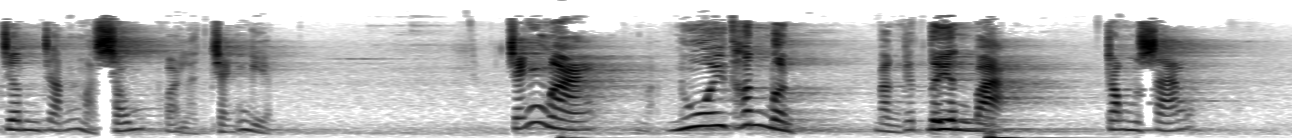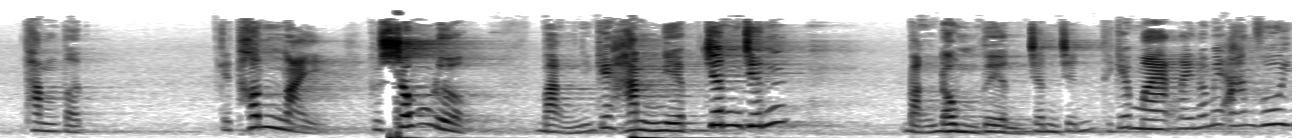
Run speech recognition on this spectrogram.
chân chắn mà sống, gọi là tránh nghiệp. Tránh mạng nuôi thân mình bằng cái tiền bạc trong sáng thanh tịnh. Cái thân này cứ sống được bằng những cái hành nghiệp chân chính bằng đồng tiền chân chính thì cái mạng này nó mới an vui.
